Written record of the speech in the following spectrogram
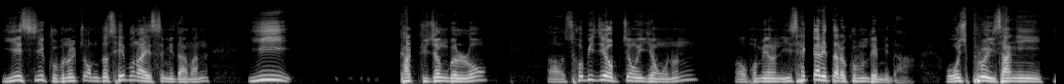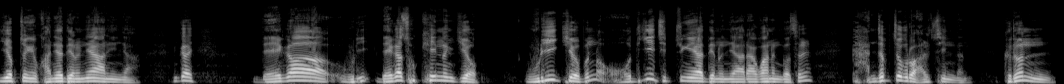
ESG 구분을 좀 더 세분화했습니다만 이 각 규정별로 어, 소비재 업종의 경우는 어, 보면은 이 색깔에 따라 구분됩니다. 50% 이상이 이 업종에 관여되느냐 아니냐. 그러니까 내가 우리 내가 속해 있는 기업, 우리 기업은 어디에 집중해야 되느냐라고 하는 것을 간접적으로 알 수 있는 그런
